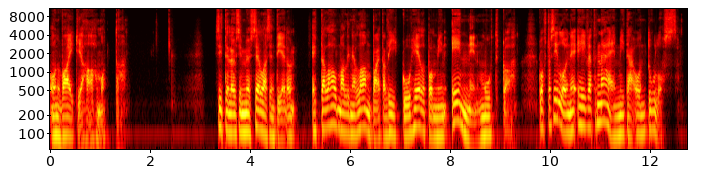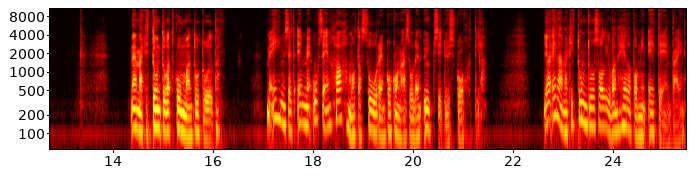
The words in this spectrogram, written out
on vaikea hahmottaa. Sitten löysin myös sellaisen tiedon, että laumallinen lampaita liikkuu helpommin ennen mutkaa, koska silloin ne eivät näe, mitä on tulossa. Nämäkin tuntuvat kumman tutuilta. Me ihmiset emme usein hahmota suuren kokonaisuuden yksityiskohtia. Ja elämäkin tuntuu soljuvan helpommin eteenpäin,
